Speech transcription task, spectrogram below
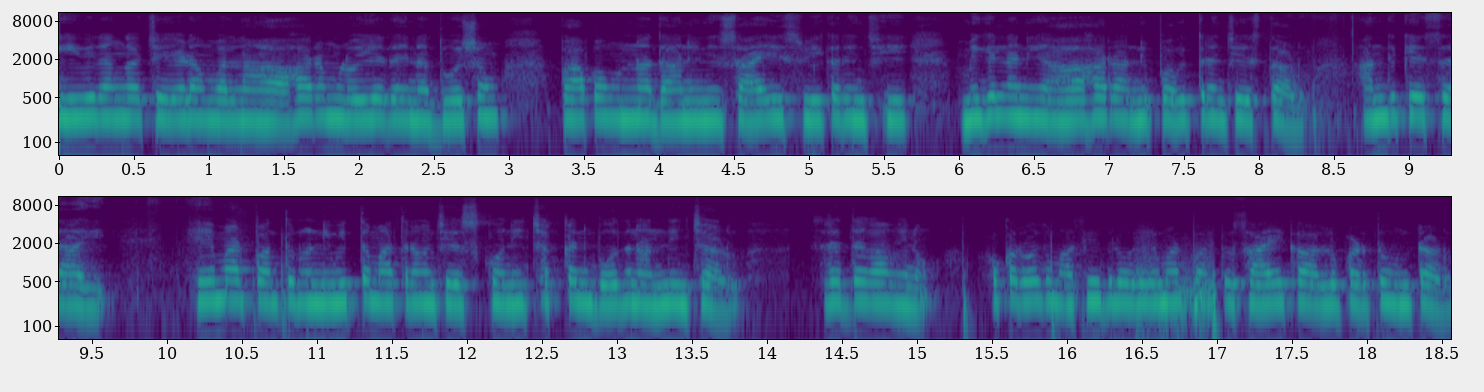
ఈ విధంగా చేయడం వలన ఆహారంలో ఏదైనా దోషం పాపం ఉన్న దానిని సాయి స్వీకరించి మిగిలిన నీ ఆహారాన్ని పవిత్రం చేస్తాడు. అందుకే సాయి హేమాడ్ పంతును నిమిత్త మాత్రం చేసుకొని చక్కని బోధన అందించాడు. శ్రద్ధగా విను. ఒకరోజు మసీదులో హేమాడ్ పంతు సాయిక కాళ్ళు పడుతూ ఉంటాడు.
